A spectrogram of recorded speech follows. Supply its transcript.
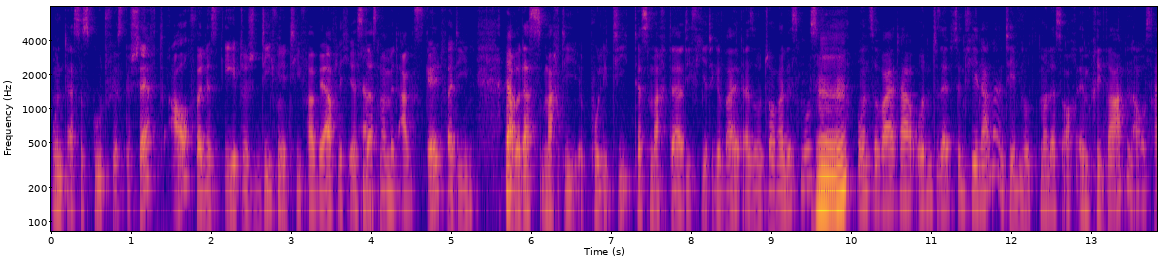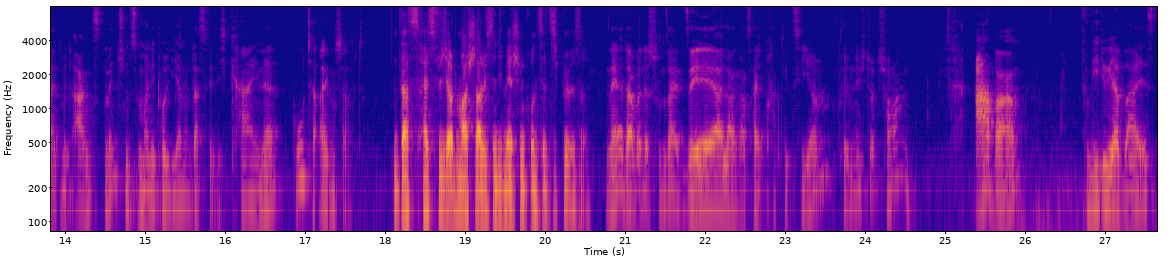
und das ist gut fürs Geschäft, auch wenn es ethisch definitiv verwerflich ist, ja. dass man mit Angst Geld verdient. Ja. Aber das macht die Politik, das macht da die vierte Gewalt, also Journalismus mhm. und so weiter. Und selbst in vielen anderen Themen nutzt man das auch im privaten Aushalt mit Angst, Menschen zu manipulieren. Und das finde ich keine gute Eigenschaft. Und das heißt für dich automatisch, dadurch sind die Menschen grundsätzlich böse. Naja, da wir das schon seit sehr langer Zeit praktizieren, finde ich das schon. Aber wie du ja weißt,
